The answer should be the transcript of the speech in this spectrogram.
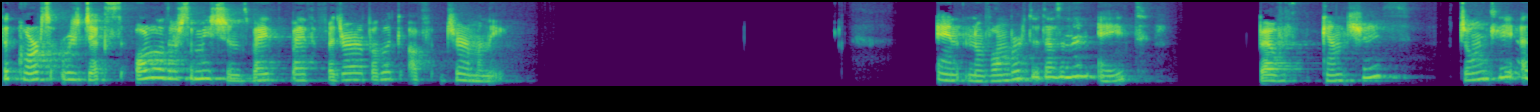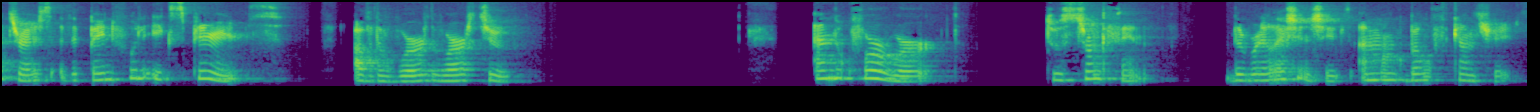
the court rejects all other submissions by the Federal Republic of Germany. In November 2008, both countries jointly addressed the painful experience of the World War II and look forward to strengthen the relationships among both countries.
